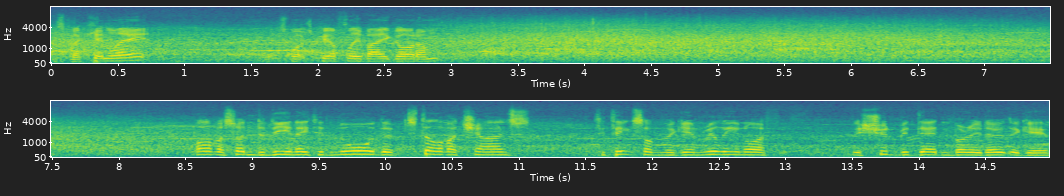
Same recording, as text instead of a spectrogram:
It's McKinlay. It's watched carefully by Goram. all of a sudden, Dundee United know they still have a chance to take something again. Really, you know, if they should be dead and buried out the game.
